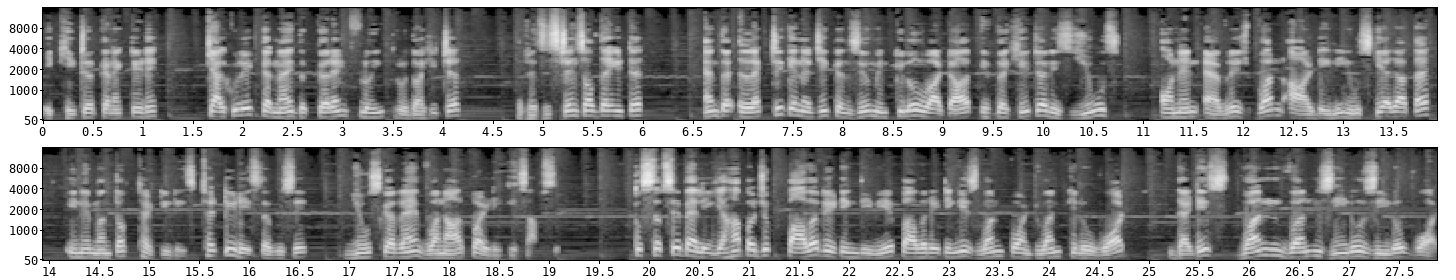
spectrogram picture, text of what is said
एक हीटर कनेक्टेड है कैलकुलेट करना है the current flowing through the heater resistance of the heater and the electric energy consume in kilowatt hour if the heater is use on an average one hour daily use किया जाता है in a month of thirty days thirty days तक उसे यूज़ कर रहे हैं वन आवर पर डे के हिसाब से। तो सबसे पहले यहाँ पर जो पावर रेटिंग दी हुई है power rating is 1.1 kilo watt that is 1100 watt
